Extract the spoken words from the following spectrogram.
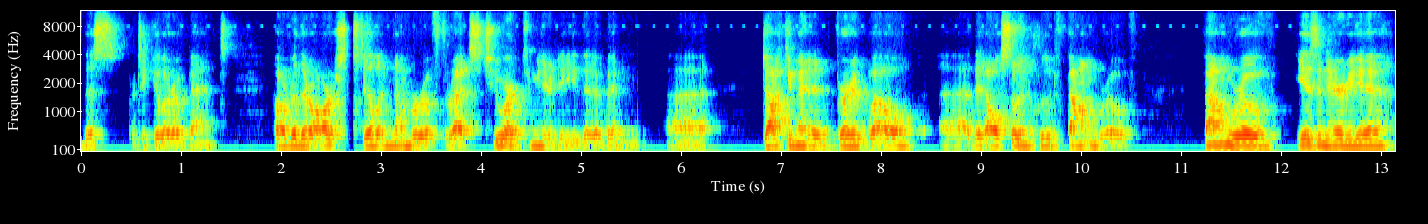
this particular event. However, there are still a number of threats to our community that have been uh, documented very well uh, that also include Fountain Grove. Fountain Grove is an area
